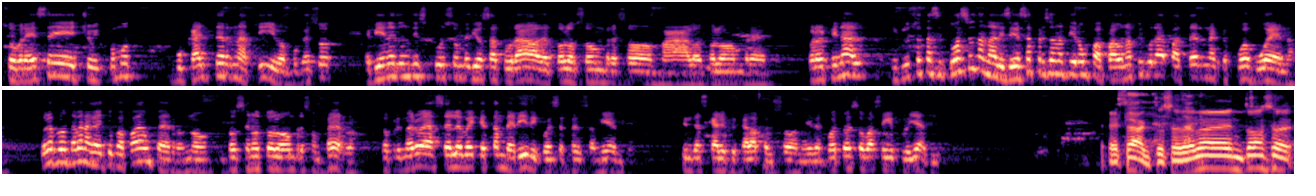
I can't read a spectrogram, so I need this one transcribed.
sobre ese hecho y cómo buscar alternativas, porque eso viene de un discurso medio saturado de todos los hombres son malos, todos los hombres. Pero al final, incluso hasta si tú haces un análisis y esa persona tiene un papá, una figura paterna que fue buena, tú le preguntas, ven acá, ¿y tu papá es un perro? No, entonces no todos los hombres son perros. Lo primero es hacerle ver que es tan verídico ese pensamiento, sin descalificar a la persona, y después todo eso va a seguir fluyendo. Exacto, se debe entonces,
